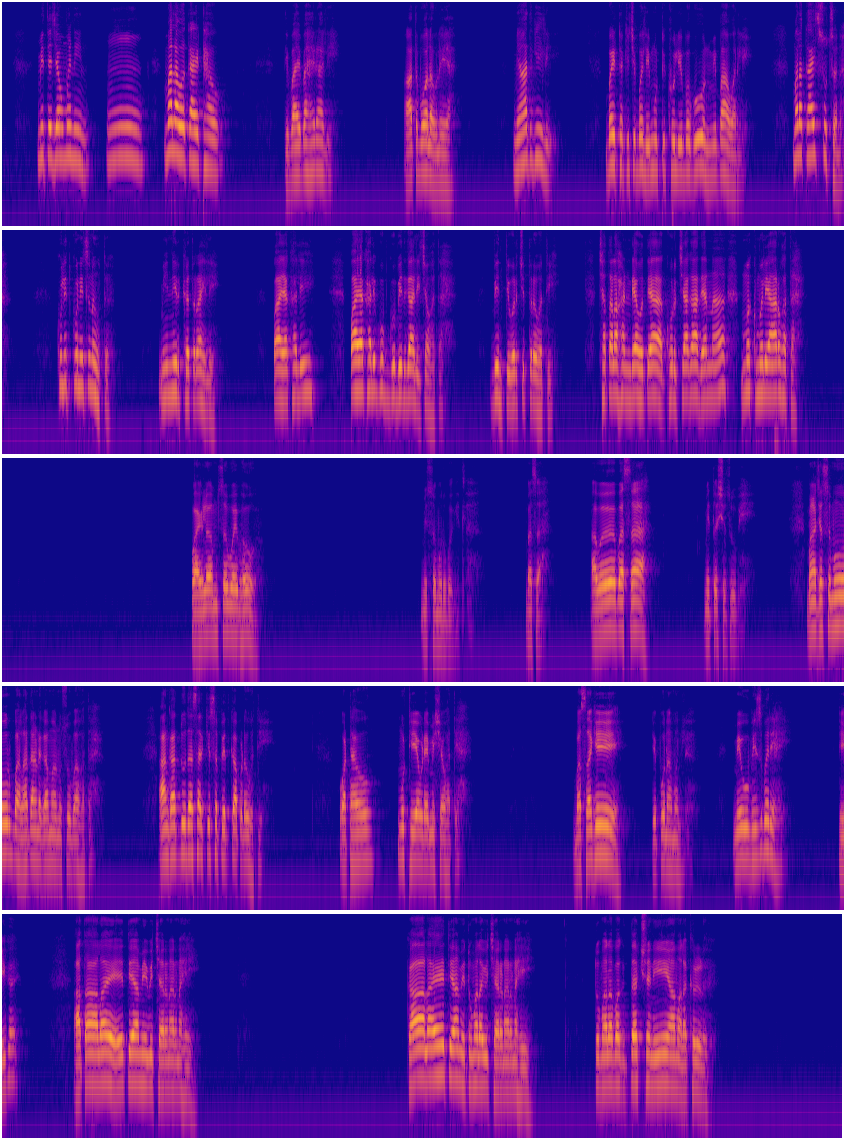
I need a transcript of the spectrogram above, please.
मी ते जेव म्हणीन मला व काय ठाव? ती बाय बाहेर आली. आत बोलावले या. मी आत गेली. बैठकीची भली मोठी खोली बघून मी बावारले. मला काहीच सुचना. खोलीत कुणीच नव्हतं. मी निरखत राहिले. पायाखाली पायाखाली गुबगुबीत गालीच्या होता भिंतीवर चित्र होती. छताला हंड्या होत्या खुर्च्या गाद्यांना मखमली आर होता. पाहिलं आमचं वैभव. मी समोर बघितलं. बसा. अव बसा. मी तशीच उभी. माझ्यासमोर भलादांडगा माणूस उभा होता. अंगात दुधासारखी सफेद कापडं होती. वाटाव मुठी एवढ्या मिशा होत्या. बसा गे ते पुन्हा म्हणलं. मी उभीच बरी आहे. ठीक आहे. आता आलाय ते आम्ही विचारणार नाही. का आलाय ते आम्ही तुम्हाला विचारणार नाही. तुम्हाला बघता क्षणी आम्हाला कळलं.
